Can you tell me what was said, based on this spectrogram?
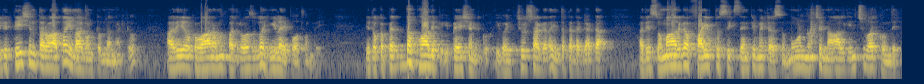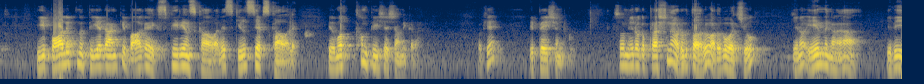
ఇది తీసిన తర్వాత ఇలాగ ఉంటుంది అన్నట్టు అది ఒక వారం పది రోజుల్లో హీల్ అయిపోతుంది. ఇది ఒక పెద్ద పాలిప్ ఈ పేషెంట్కు ఇక ఇది కదా ఇంత పెద్ద గడ్డ. అది సుమారుగా ఫైవ్ టు సిక్స్ సెంటీమీటర్స్ మూడు నుంచి నాలుగు ఇంచు వరకు ఉంది. ఈ పాలిప్ను తీయడానికి బాగా ఎక్స్పీరియన్స్ కావాలి స్కిల్ సెట్స్ కావాలి. ఇది మొత్తం తీసేసాం ఇక్కడ. ఓకే ఈ పేషెంట్కు సో మీరు ఒక ప్రశ్న అడుగుతారు అడగవచ్చు. యూనో ఏందనగా ఇది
